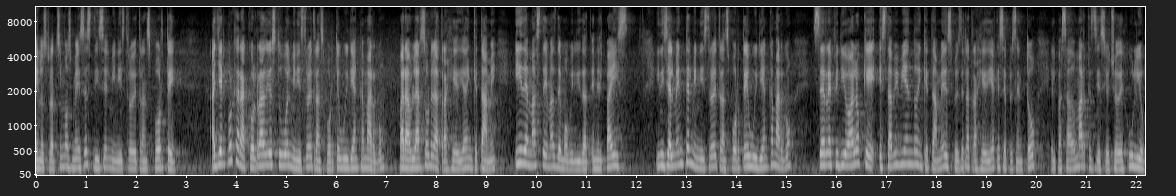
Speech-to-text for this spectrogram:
en los próximos meses, dice el ministro de Transporte. Ayer por Caracol Radio estuvo el ministro de Transporte William Camargo para hablar sobre la tragedia en Quetame y demás temas de movilidad en el país. Inicialmente el ministro de Transporte, William Camargo, se refirió a lo que está viviendo en Quetame después de la tragedia que se presentó el pasado martes 18 de julio.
